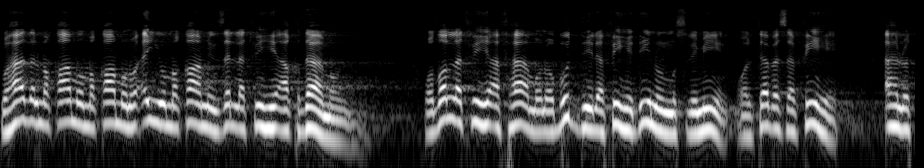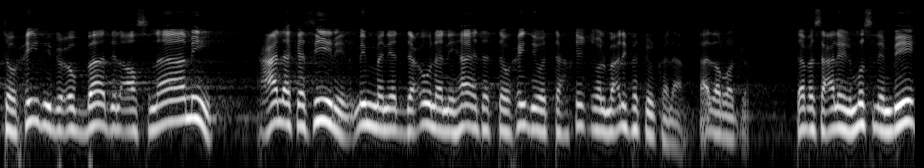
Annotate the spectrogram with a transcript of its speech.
وهذا المقام مقام وأي مقام زلت فيه أقدام. وظلت فيه أفهام وبدل فيه دين المسلمين والتبس فيه أهل التوحيد بعباد الأصنام على كثير ممن يدعون نهاية التوحيد والتحقيق والمعرفة والكلام. هذا الرجل تبس عليه المسلم به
